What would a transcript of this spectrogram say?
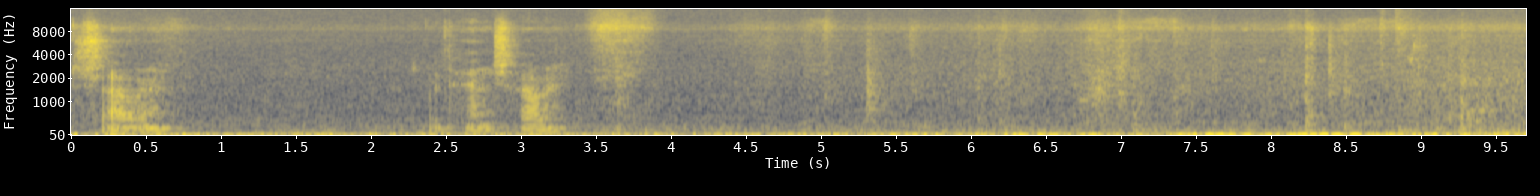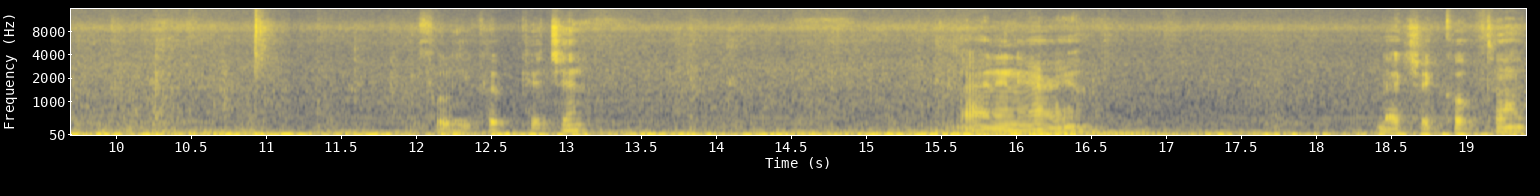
shower hand. Fully equipped kitchen, dining area, electric cooktop,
